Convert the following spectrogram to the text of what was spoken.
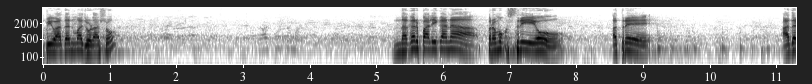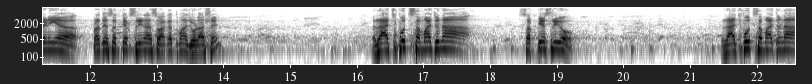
અભિવાદનમાં જોડાશો. નગરપાલિકાના પ્રમુખશ્રીઓ અત્રે આદરણીય પ્રદેશ અધ્યક્ષ શ્રીના સ્વાગતમાં જોડાશે. રાજપૂત સમાજના સભ્યશ્રીઓ, રાજપૂત સમાજના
